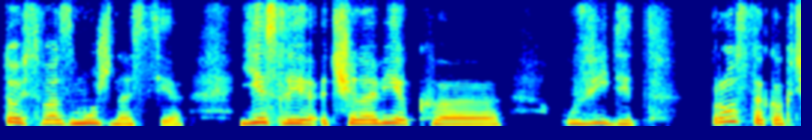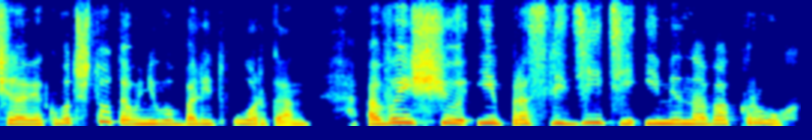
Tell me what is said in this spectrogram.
То есть возможности. Если человек э, увидит просто как человек, вот что-то у него болит орган, а вы еще и проследите именно вокруг,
